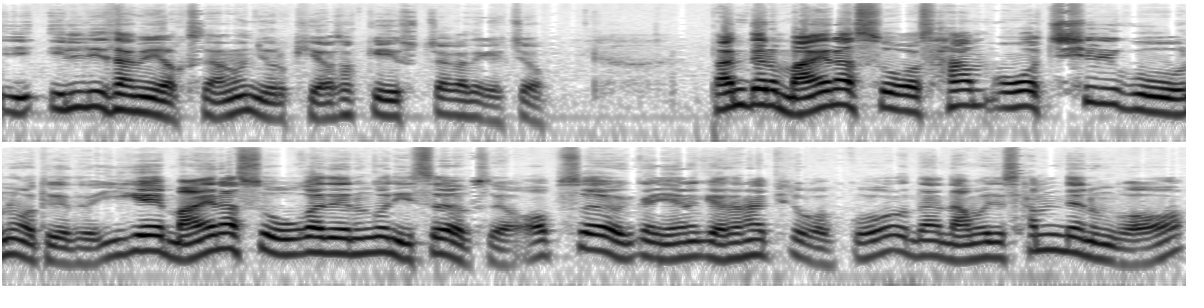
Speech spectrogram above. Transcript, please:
이 1, 2, 3의 역상은 이렇게 6개의 숫자가 되겠죠. 반대로 마이너스 5, 3, 5, 7, 9는 어떻게 돼요? 이게 마이너스 5가 되는 건 있어요, 없어요? 없어요. 그러니까 얘는 계산할 필요가 없고, 나 나머지 3 되는 거,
